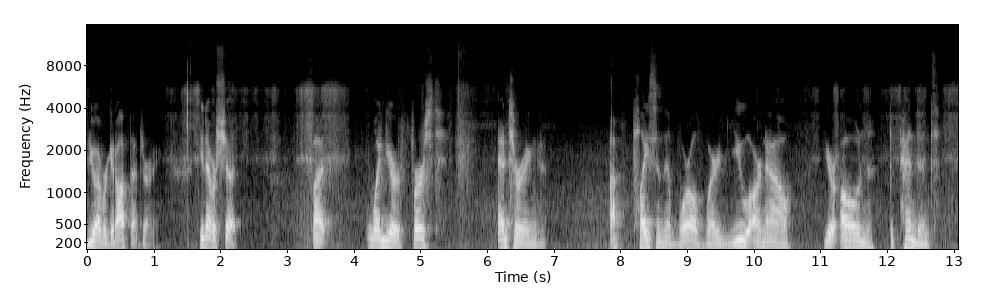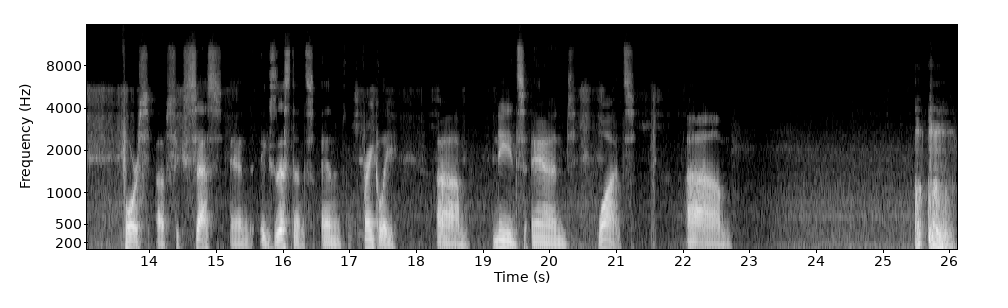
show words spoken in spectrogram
you ever get off that journey. You never should. But when you're first entering a place in the world where you are now your own dependent force of success and existence, and frankly, um, needs and wants, um,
